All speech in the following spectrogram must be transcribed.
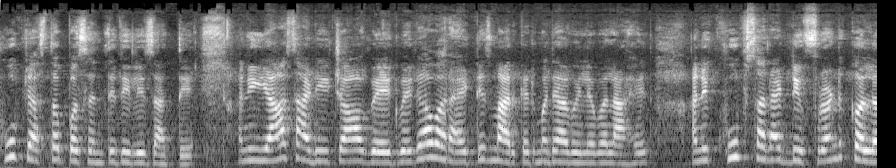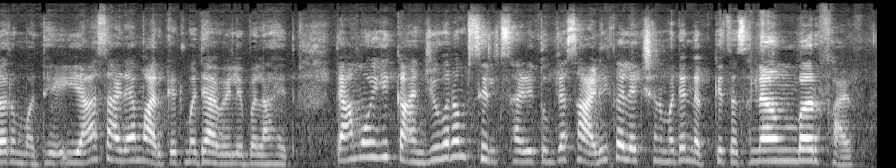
खूप जास्त पसंती दिली जाते. आणि या साडीच्या वेगवेगळ्या व्हरायटीज मार्केटमध्ये अवेलेबल आहेत आणि खूप साऱ्या डिफरंट कलरमध्ये या साड्या मार्केटमध्ये अवेलेबल आहेत. त्यामुळे ही कांजीवरम सिल्क साडी तुमच्या साडी कलेक्शनमध्ये नक्कीच असेल. नंबर फाईव्ह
